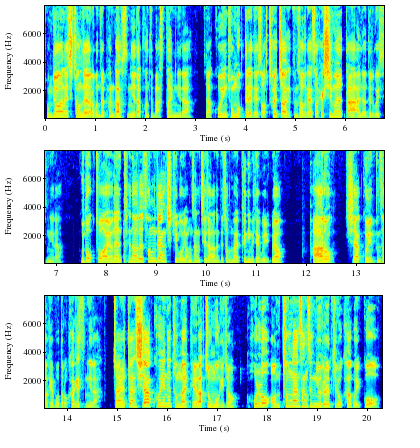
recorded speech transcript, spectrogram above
존경하는 시청자 여러분들 반갑습니다. 콘트 마스터입니다. 자, 코인 종목들에 대해서 철저하게 분석을 해서 핵심을 다 알려드리고 있습니다. 구독, 좋아요는 채널을 성장시키고 영상 제작하는데 정말 큰 힘이 되고 있고요. 바로 시아코인 분석해 보도록 하겠습니다. 자, 일단 시아코인은 정말 대박 종목이죠. 홀로 엄청난 상승률을 기록하고 있고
